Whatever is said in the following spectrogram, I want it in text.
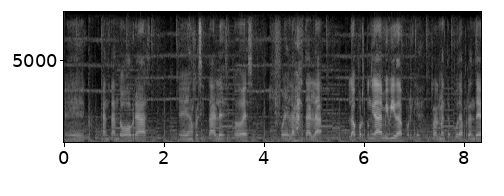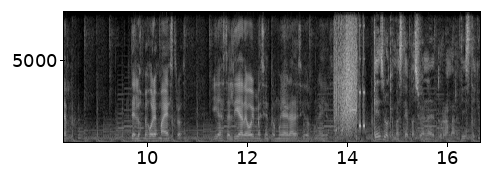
eh, cantando obras, eh, en recitales y todo eso. Y fue la verdad la, la oportunidad de mi vida porque realmente pude aprender de los mejores maestros y hasta el día de hoy me siento muy agradecido con ellos. ¿Qué es lo que más te apasiona de tu rama artística?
